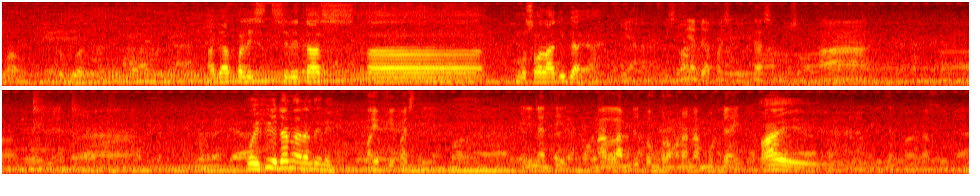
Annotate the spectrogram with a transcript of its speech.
Wow, kedua. Ada fasilitas eh, musola juga ya. Ya, di sini ada fasilitas musola, eh, toiletnya, Wifi ada nggak nanti nih? wifi pasti. Jadi nanti malam itu tongkrongan anak muda itu. Hai. Jadi tongkrongan anak muda,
